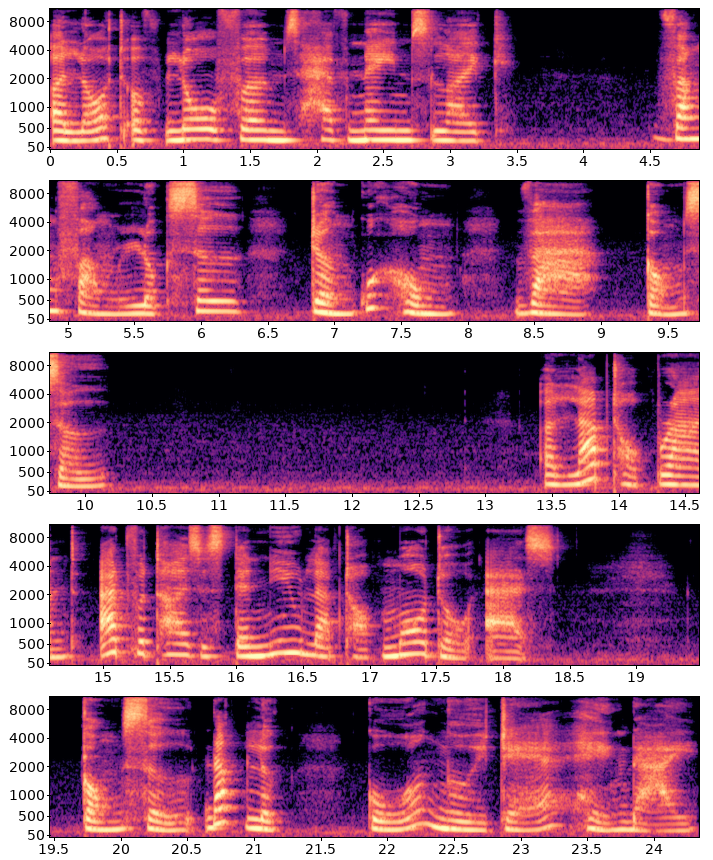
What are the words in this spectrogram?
A lot of law firms have names like Văn phòng luật sư Trần Quốc Hùng và Cộng sự. A laptop brand advertises their new laptop model as Cộng sự đắc lực của người trẻ hiện đại.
